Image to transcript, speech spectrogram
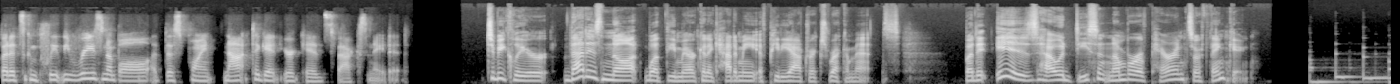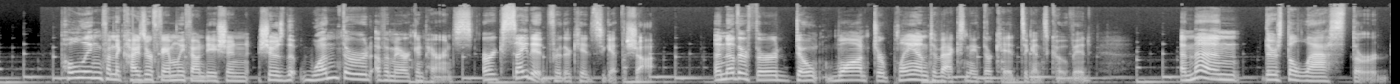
but it's completely reasonable at this point not to get your kids vaccinated. To be clear, that is not what the American Academy of Pediatrics recommends, but it is how a decent number of parents are thinking. Polling from the Kaiser Family Foundation shows that one third of American parents are excited for their kids to get the shot. Another third don't want or plan to vaccinate their kids against COVID. And then there's the last third,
